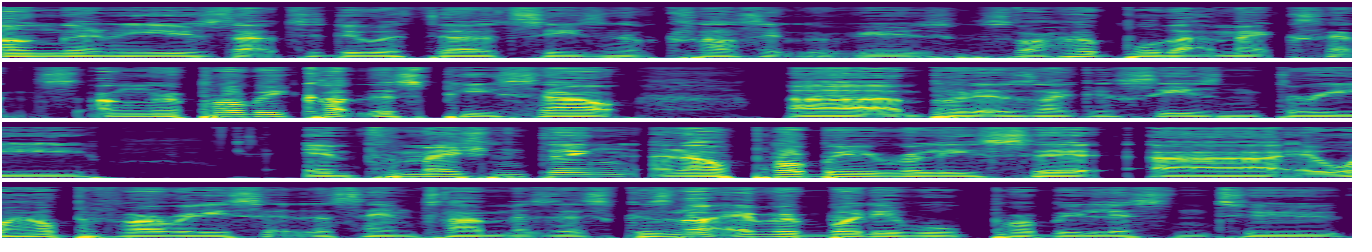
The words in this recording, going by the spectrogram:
I'm going to use that to do a third season of classic reviews. So I hope all that makes sense. I'm going to probably cut this piece out uh, and put it as like a season three information thing, and I'll probably release it. Uh, it will help if I release it at the same time as this, because not everybody will probably listen to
